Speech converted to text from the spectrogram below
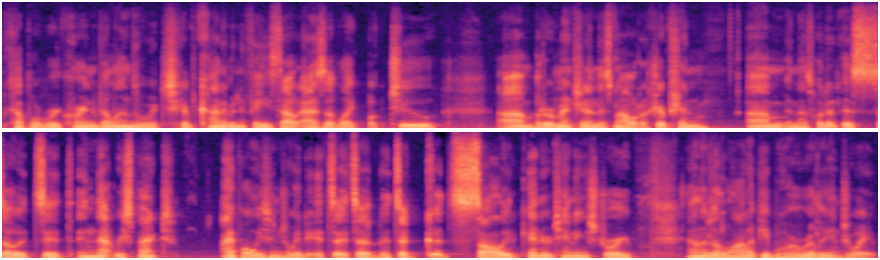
a couple of recurring villains which have kind of been phased out as of like book two, um, but are mentioned in this novel description um, and that's what it is. So it's it in that respect. I've always enjoyed it. It's it's a it's a good, solid, entertaining story, and there's a lot of people who really enjoy it.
